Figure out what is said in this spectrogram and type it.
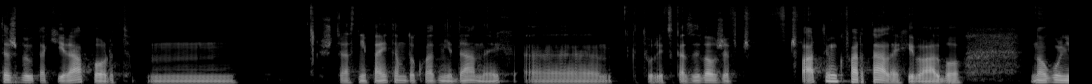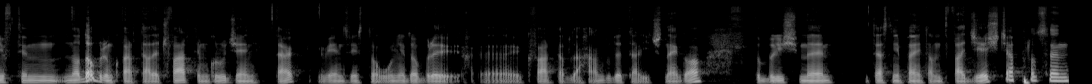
Też był taki raport, mm, już teraz nie pamiętam dokładnie danych, który wskazywał, że w czwartym kwartale chyba albo no ogólnie w tym no dobrym kwartale, czwartym, grudzień, tak? Więc jest to ogólnie dobry e, kwartał dla handlu detalicznego. To byliśmy, teraz nie pamiętam, 20%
